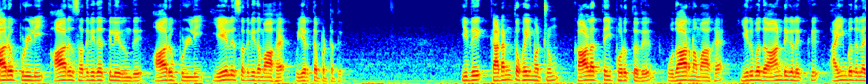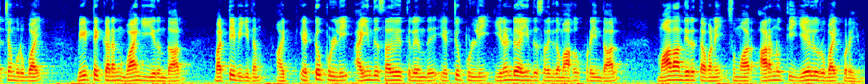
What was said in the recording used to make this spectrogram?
ஆறு புள்ளி ஆறு சதவீதத்திலிருந்து ஆறு புள்ளி ஏழு சதவீதமாக உயர்த்தப்பட்டது. இது கடன் தொகை மற்றும் காலத்தை பொறுத்தது. உதாரணமாக இருபது ஆண்டுகளுக்கு ஐம்பது லட்சம் ரூபாய் வீட்டுக்கடன் வாங்கியிருந்தால் வட்டி விகிதம் எட்டு புள்ளி ஐந்து சதவீதத்திலிருந்து எட்டு புள்ளி இரண்டு ஐந்து சதவீதமாக குறைந்தால் மாதாந்திர தவணை சுமார் அறுநூற்றி ஏழு ரூபாய் குறையும்.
